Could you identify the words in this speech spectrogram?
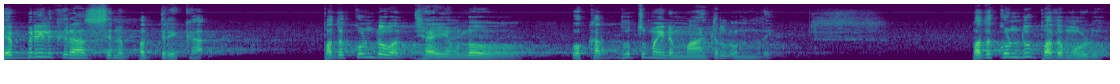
హెబ్రిల్కి రాసిన పత్రిక పదకొండవ అధ్యాయంలో ఒక అద్భుతమైన మాటలు ఉంది. పదకొండు పదమూడు.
